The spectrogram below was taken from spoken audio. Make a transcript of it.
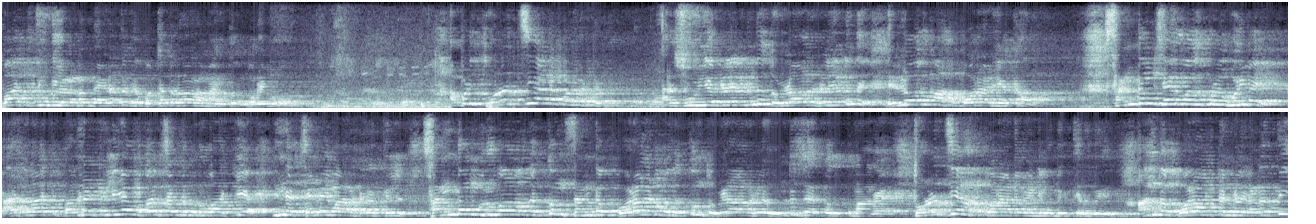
துப்பாக்கி சூடுகள் நடந்த இடத்துக்கு பக்கத்துல தான் நம்ம இருக்கோம் துறைமுகம் அப்படி தொடர்ச்சியான போராட்டம். அரசூழியர்களிலிருந்து தொழிலாளர்களிலிருந்து எல்லோருமாக போராடிய காலம். சங்கம் சேருவதற்குள்ள உரிமை ஆயிரத்தி தொள்ளாயிரத்தி பதினெட்டிலேயே முதல் சங்கம் உருவாக்கிய இந்த சென்னை மாநகரத்தில் சங்கம் உருவாவதற்கும் சங்கம் போராடுவதற்கும் தொழிலாளர்களை ஒன்று சேர்ப்பதற்குமாக தொடர்ச்சியாக போராட வேண்டி வந்திருக்கிறது அந்த போராட்டங்களை நடத்தி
